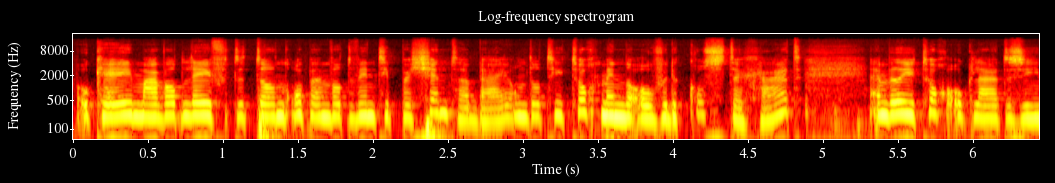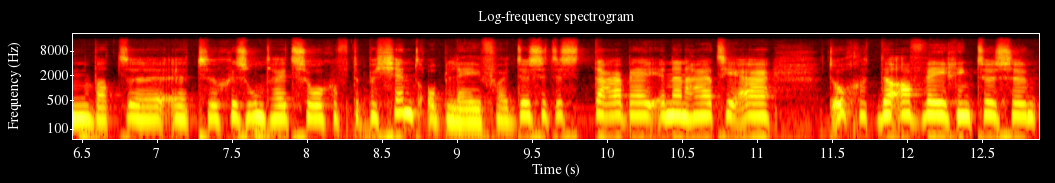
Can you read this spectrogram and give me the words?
oké, maar wat levert het dan op en wat wint die patiënt daarbij, omdat hij toch minder over de kosten gaat. En wil je toch ook laten zien wat uh, het gezondheidszorg of de patiënt oplevert. Dus het is daarbij in een HTA toch de afweging tussen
